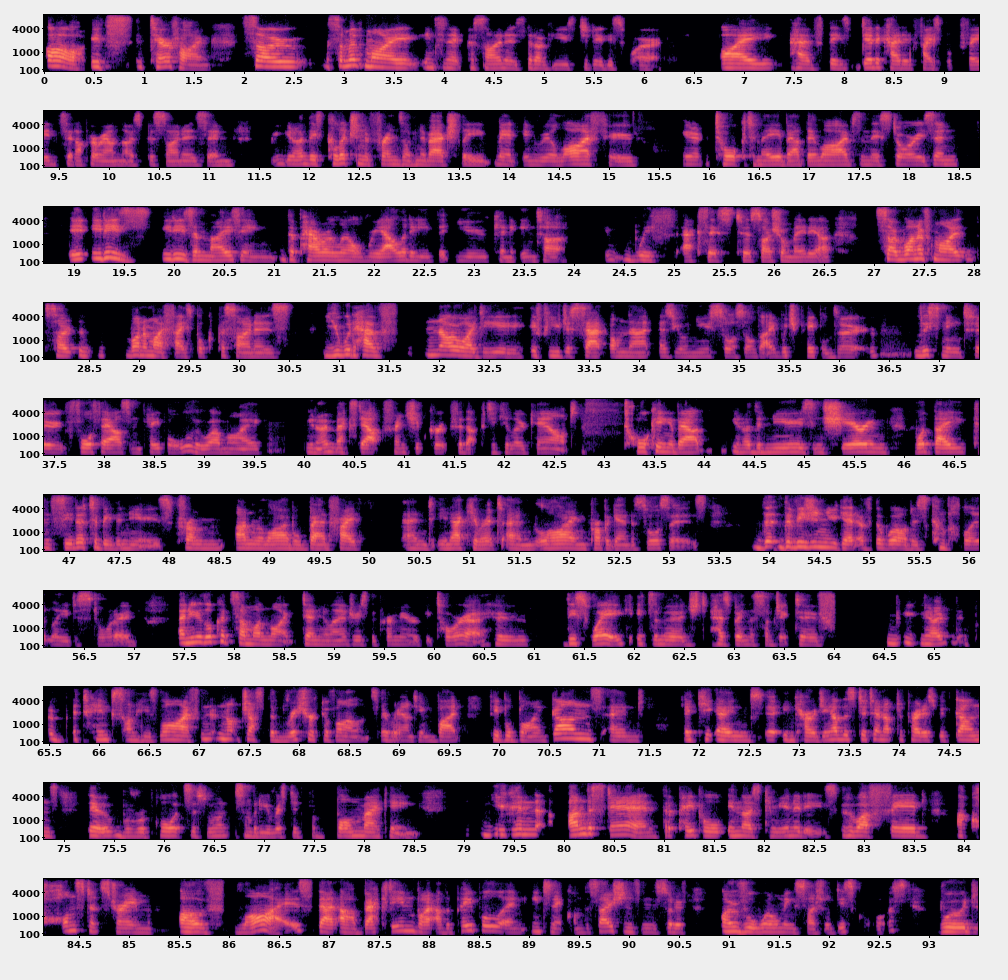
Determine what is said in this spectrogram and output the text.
Oh, it's terrifying. So, some of my internet personas that I've used to do this work I have these dedicated Facebook feeds set up around those personas and you know this collection of friends I've never actually met in real life who you know talk to me about their lives and their stories and it, it is it is amazing the parallel reality that you can enter with access to social media so one of my so one of my facebook personas you would have no idea if you just sat on that as your news source all day, which people do, listening to 4,000 people who are my, you know, maxed out friendship group for that particular account, talking about, you know, the news and sharing what they consider to be the news from unreliable, bad faith and inaccurate and lying propaganda sources. The, the vision you get of the world is completely distorted. And you look at someone like Daniel Andrews, the Premier of Victoria, who this week it's emerged has been the subject of you know attempts on his life not just the rhetoric of violence around him but people buying guns and and uh, encouraging others to turn up to protest with guns there were reports of somebody arrested for bomb making you can understand that people in those communities who are fed a constant stream of lies that are backed in by other people and internet conversations and this sort of overwhelming social discourse would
